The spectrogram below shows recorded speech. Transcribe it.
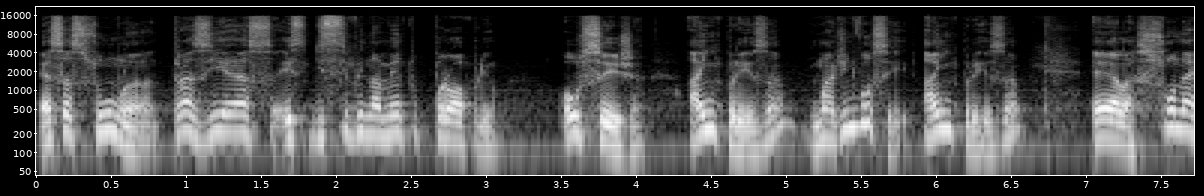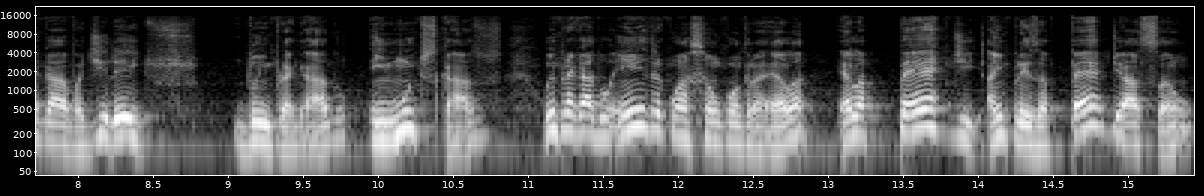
essa súmula trazia essa, esse disciplinamento próprio. Ou seja, a empresa, imagine você, a empresa, ela sonegava direitos do empregado, em muitos casos, o empregado entra com ação contra ela, ela perde, a empresa perde a ação,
